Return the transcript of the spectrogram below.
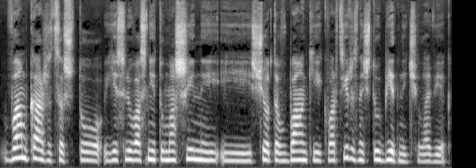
вам кажется, что если у вас нету машины и счета в банке и квартиры, значит, вы бедный человек.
